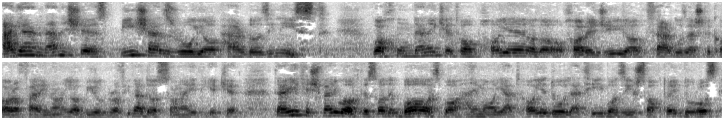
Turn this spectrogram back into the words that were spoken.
اگر ننشست بیش از رویا پردازی نیست. با خوندن کتاب های خارجی یا سرگذشت کارآفرینان یا بیوگرافی و داستان دیگه که در یک کشوری با اقتصاد باز با حمایت های دولتی با زیرساخت های درست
